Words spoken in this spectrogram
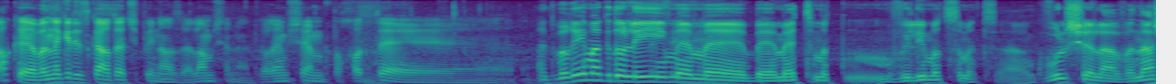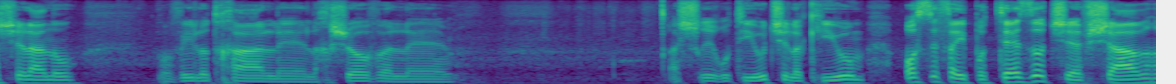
אוקיי, אבל נגיד הזכרת את שפינוזה, לא משנה, דברים שהם פחות... אה, הדברים הגדולים. הם אה, באמת מת- מובילים זאת אומרת, הגבול של ההבנה שלנו מוביל אותך לחשוב על אה, השרירותיות של הקיום, אוסף ההיפותזות שאפשר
